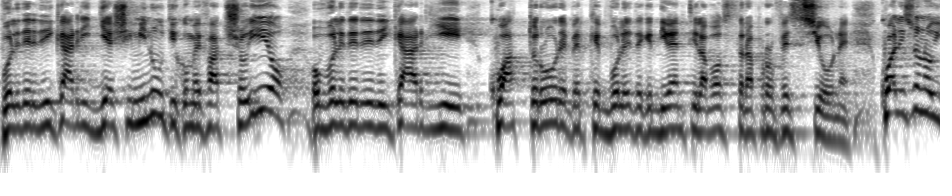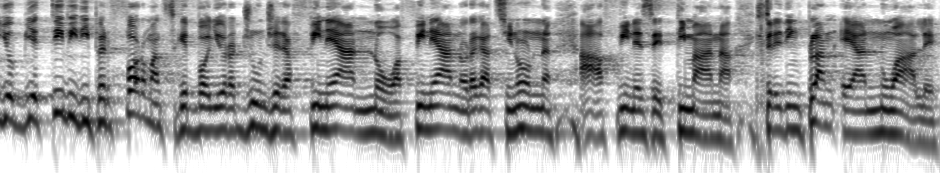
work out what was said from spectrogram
Volete dedicargli 10 minuti come faccio io o volete dedicargli 4 ore perché volete che diventi la vostra professione? Quali sono gli obiettivi di performance che voglio raggiungere a fine anno? A fine anno, ragazzi, non a fine settimana. Il trading plan è annuale.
